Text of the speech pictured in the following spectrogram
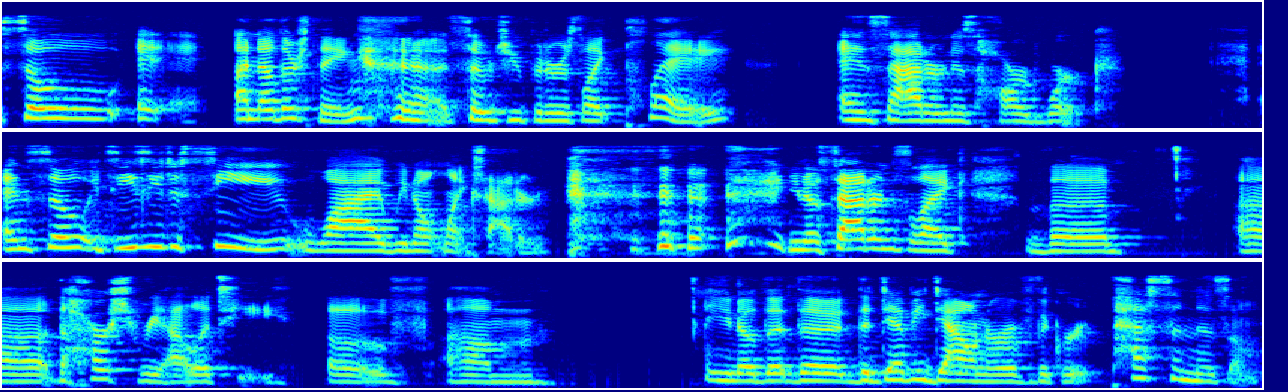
so, it, another thing, so Jupiter is like play, and Saturn is hard work. And so it's easy to see why we don't like Saturn. you know, Saturn's like the uh, the harsh reality of um, you know the the the Debbie Downer of the group, pessimism,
